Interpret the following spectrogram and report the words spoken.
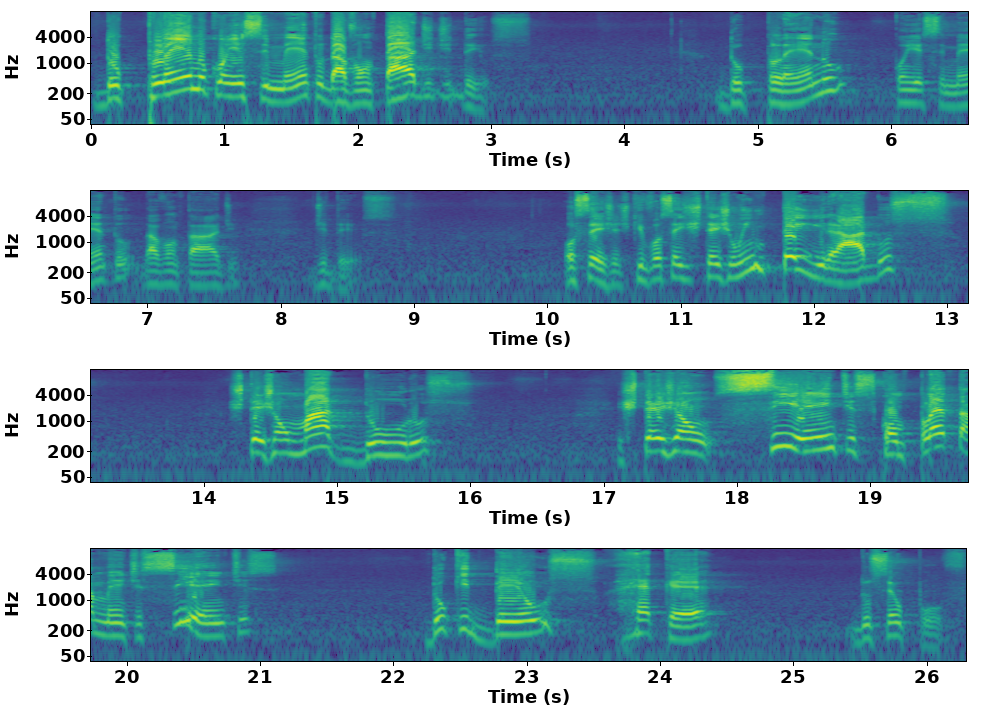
Do pleno conhecimento da vontade de Deus. Do pleno conhecimento da vontade de Deus. Ou seja, de que vocês estejam inteirados, estejam maduros, estejam cientes, completamente cientes do que Deus requer do seu povo.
